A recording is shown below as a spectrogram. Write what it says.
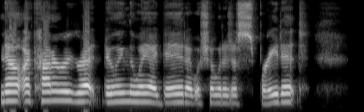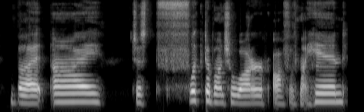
Now, I kind of regret doing the way I did. I wish I would have just sprayed it, but I just flicked a bunch of water off of my hand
